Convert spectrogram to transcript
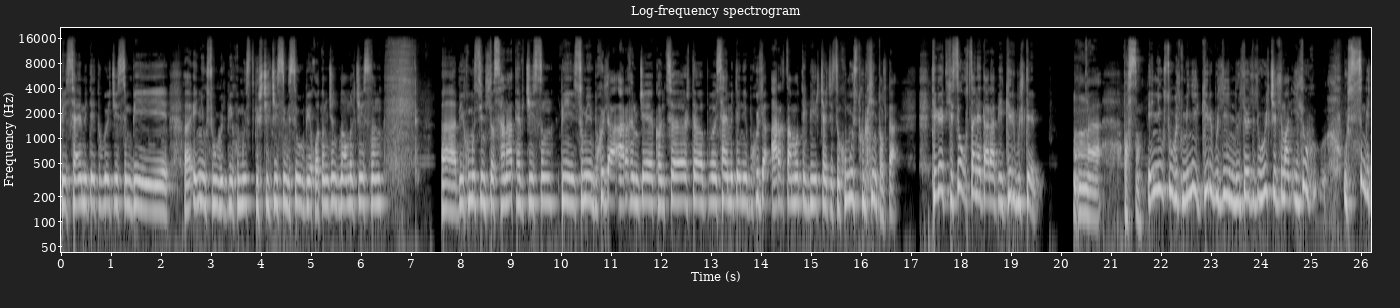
би сайн мэдээ түгээж исэн би энэ юу гэсэн үг вэ би хүмүүст гэрчилж исэн гэсэн үг би гудамжинд номлож исэн би хүмүүсийн төлөө санаа тавьж исэн. Би сүмийн бүхэл арга хэмжээ, концерт, сайн мэдээний бүхэл арга замуудыг би ирж хайж исэн хүмүүст хүрэхийн тулд. Тэгээд хэсэг хугацааны дараа би гэр бүлтэй болсон. Энэ юу гэсэн үг вэ? Миний гэр бүлийн нөлөөлөл үйлчлэл маань илүү өссөн гэж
